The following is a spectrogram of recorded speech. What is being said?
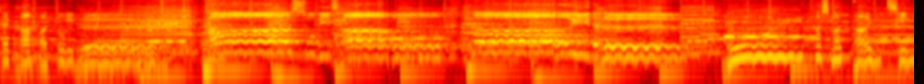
nooruse kahvatul ööl. kas suvi saabub, ma õidan öö. kuid kas ma tantsin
